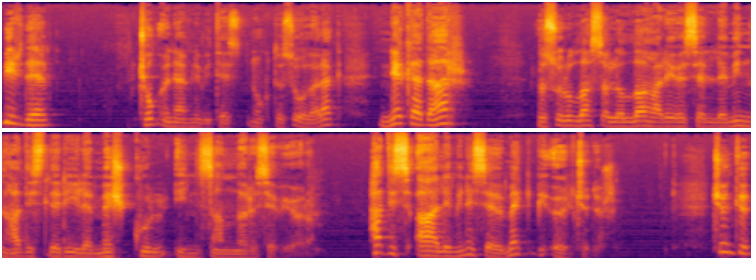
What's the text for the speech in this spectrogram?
Bir de çok önemli bir test noktası olarak ne kadar Resulullah sallallahu aleyhi ve sellemin hadisleriyle meşgul insanları seviyorum. Hadis alemini sevmek bir ölçüdür. Çünkü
